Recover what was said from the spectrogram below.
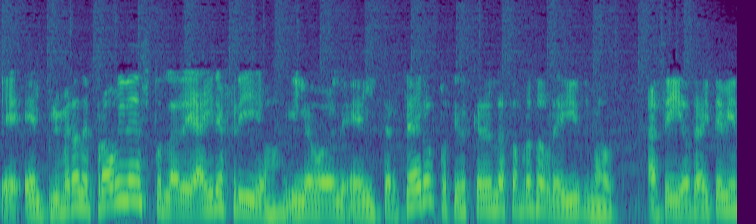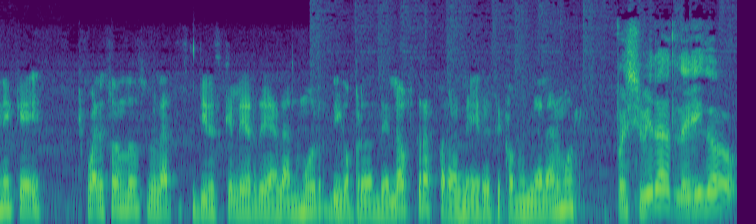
eh, el primero de Providence, pues la de aire frío. Y luego el, tercero, pues tienes que leer la sombra sobre Ismael. Así, o sea, ahí te viene que cuáles son los relatos que tienes que leer de Alan Moore, digo, perdón, de Lovecraft para leer ese cómic de Alan Moore. Pues si hubieras leído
